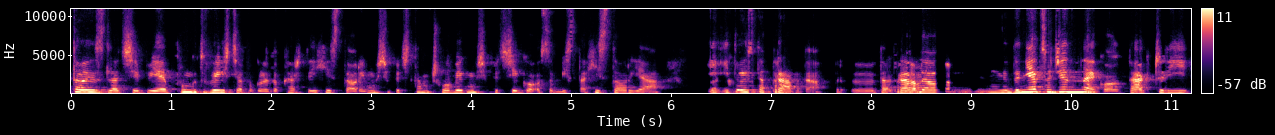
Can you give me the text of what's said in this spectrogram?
to jest dla ciebie punkt wyjścia w ogóle do każdej historii. Musi być tam człowiek, musi być jego osobista historia. I, tak. i to jest ta prawda. Ta tak, prawda dnia codziennego, tak? Czyli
